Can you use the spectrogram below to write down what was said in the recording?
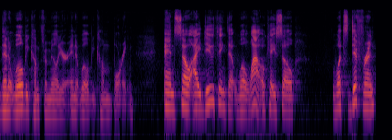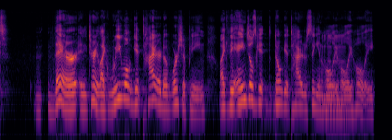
then it will become familiar and it will become boring. And so I do think that, well, wow, okay, so what's different there in eternity? Like we won't get tired of worshiping. Like the angels get don't get tired of singing "Holy, Mm-hmm. Holy, Holy"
